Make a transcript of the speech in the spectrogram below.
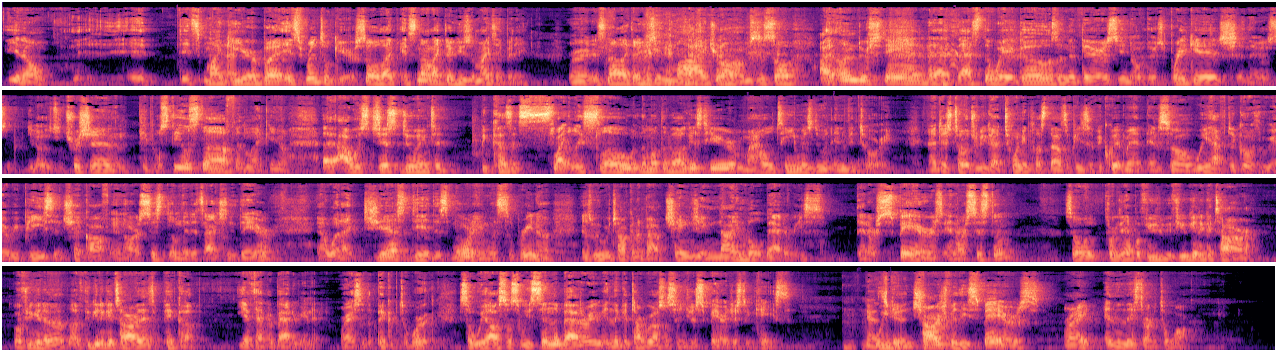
you know it, it's my yeah. gear, but it's rental gear. So like, it's not like they're using my timpani right? It's not like they're using my drums. And so I understand that that's the way it goes and that there's, you know, there's breakage and there's, you know, there's attrition and people steal stuff. And like, you know, I was just doing to, because it's slightly slow in the month of August here, my whole team is doing inventory. I just told you we got 20 plus thousand pieces of equipment. And so we have to go through every piece and check off in our system that it's actually there. And what I just did this morning with Sabrina is we were talking about changing nine volt batteries that are spares in our system. So, for example, if you if you get a guitar, or if you get a if you get a guitar that's a pickup, you have to have a battery in it, right? So the pickup to work. So we also so we send the battery in the guitar. We also send you a spare just in case. Mm-hmm. we good. didn't charge for these spares, right? And then they started to walk.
